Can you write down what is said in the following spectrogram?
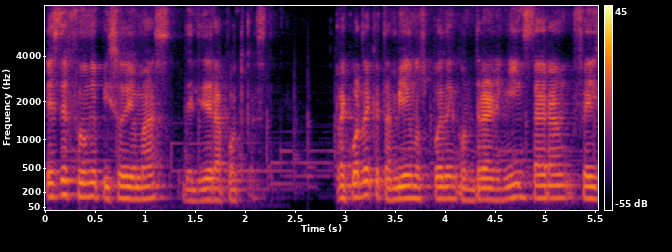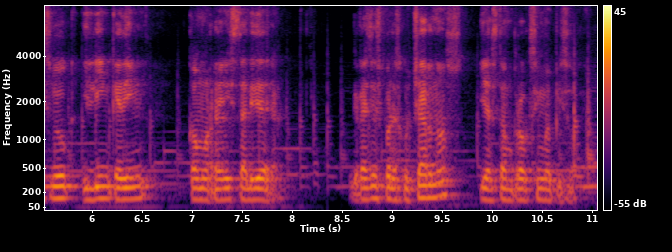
Este fue un episodio más de Lidera Podcast. Recuerda que también nos puede encontrar en Instagram, Facebook y LinkedIn como Revista Lidera. Gracias por escucharnos y hasta un próximo episodio.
